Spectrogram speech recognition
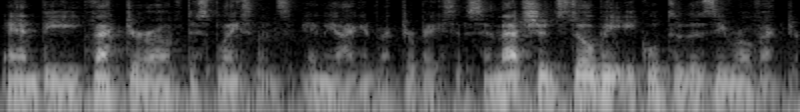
and the vector of displacements in the eigenvector basis. And that should still be equal to the zero vector.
